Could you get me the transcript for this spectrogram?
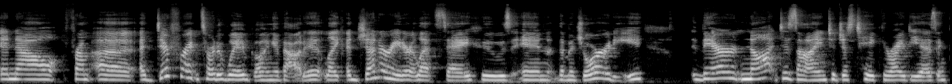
And now from a, a different sort of way of going about it, like a generator, let's say, who's in the majority, they're not designed to just take their ideas and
